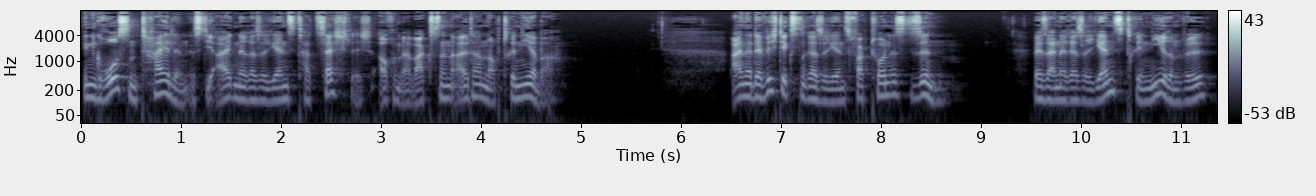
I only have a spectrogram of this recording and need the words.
In großen Teilen ist die eigene Resilienz tatsächlich auch im Erwachsenenalter noch trainierbar. Einer der wichtigsten Resilienzfaktoren ist Sinn. Wer seine Resilienz trainieren will,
